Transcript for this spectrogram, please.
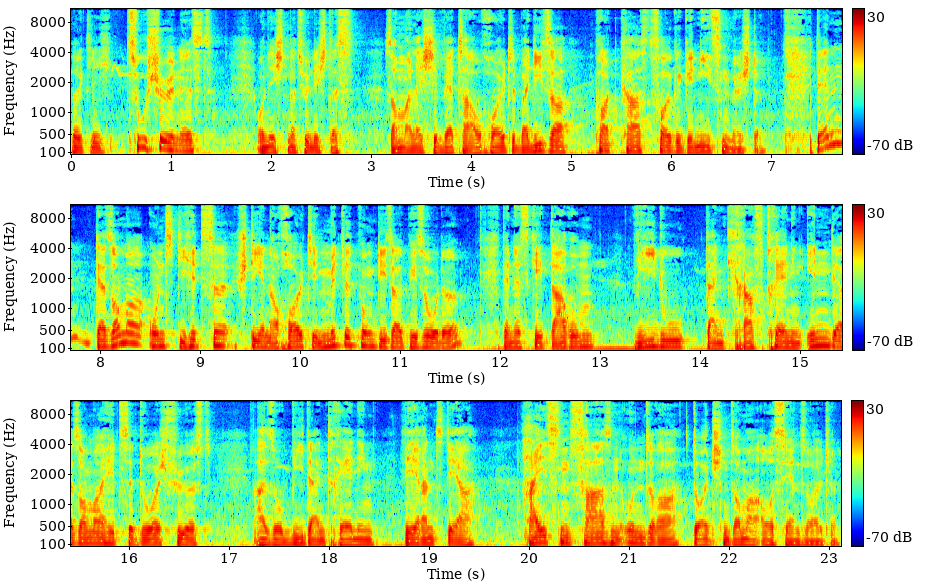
wirklich zu schön ist und ich natürlich das sommerliche Wetter auch heute bei dieser Podcast-Folge genießen möchte. Denn der Sommer und die Hitze stehen auch heute im Mittelpunkt dieser Episode, denn es geht darum, wie du dein Krafttraining in der Sommerhitze durchführst, also wie dein Training während der heißen Phasen unserer deutschen Sommer aussehen sollte.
